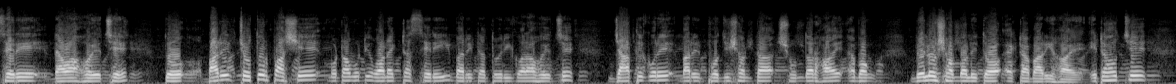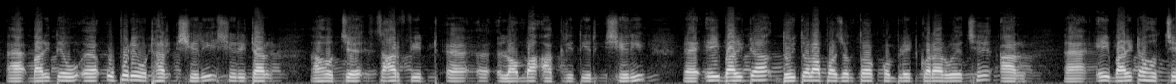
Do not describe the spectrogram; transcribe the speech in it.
সেরে দেওয়া হয়েছে। তো বাড়ির চতুর্পাশে মোটামুটি অনেকটা সেরেই বাড়িটা তৈরি করা হয়েছে, যাতে করে বাড়ির পজিশনটা সুন্দর হয় এবং বেলো সম্বলিত একটা বাড়ি হয়। এটা হচ্ছে বাড়িতে উপরে ওঠার সিঁড়ি, সিঁড়িটার হচ্ছে চার ফিট লম্বা আকৃতির সিঁড়ি। এই বাড়িটা দুইতলা পর্যন্ত কমপ্লিট করা রয়েছে আর এই বাড়িটা হচ্ছে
